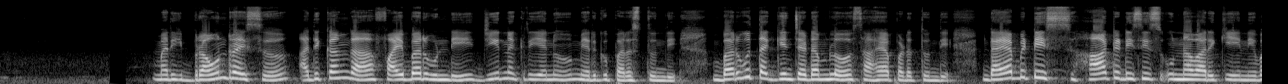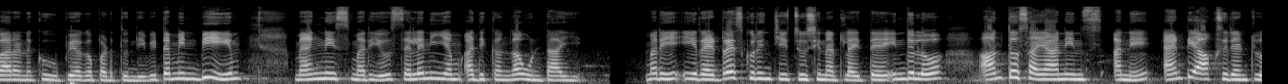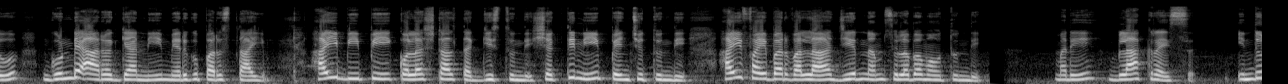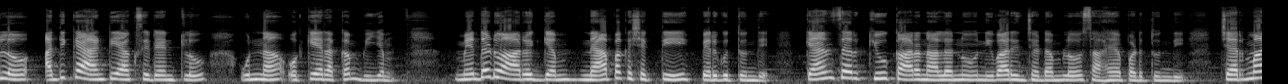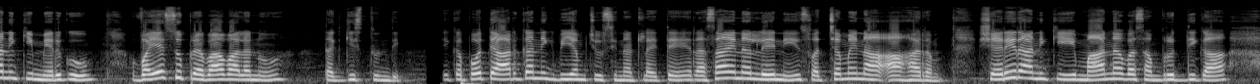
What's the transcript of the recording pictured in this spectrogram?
మరి బ్రౌన్ రైస్ అధికంగా ఫైబర్ ఉండి జీర్ణక్రియను మెరుగుపరుస్తుంది. బరువు తగ్గించడంలో సహాయపడుతుంది. డయాబెటీస్ హార్ట్ డిసీజ్ ఉన్నవారికి నివారణకు ఉపయోగపడుతుంది. విటమిన్ బి మ్యాంగ్నీస్ మరియు సెలెనియం అధికంగా ఉంటాయి. మరి ఈ రెడ్ రైస్ గురించి చూసినట్లయితే ఇందులో ఆంతోసయానిన్స్ అనే యాంటీ ఆక్సిడెంట్లు గుండె ఆరోగ్యాన్ని మెరుగుపరుస్తాయి. హై బీపీ కొలెస్ట్రాల్ తగ్గిస్తుంది శక్తిని పెంచుతుంది. హై ఫైబర్ వల్ల జీర్ణం సులభమవుతుంది. మరి బ్లాక్ రైస్. ఇందులో అధిక యాంటీ ఆక్సిడెంట్లు ఉన్న ఒకే రకం బియ్యం. మెదడు ఆరోగ్యం జ్ఞాపక శక్తి పెరుగుతుంది. క్యాన్సర్ క్యూ కారణాలను నివారించడంలో సహాయపడుతుంది. చర్మానికి మెరుగు వయస్సు ప్రభావాలను తగ్గిస్తుంది. ఇకపోతే ఆర్గానిక్ బియ్యం చూసినట్లయితే రసాయనం లేని స్వచ్ఛమైన ఆహారం శరీరానికి మానవ సమృద్ధిగా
